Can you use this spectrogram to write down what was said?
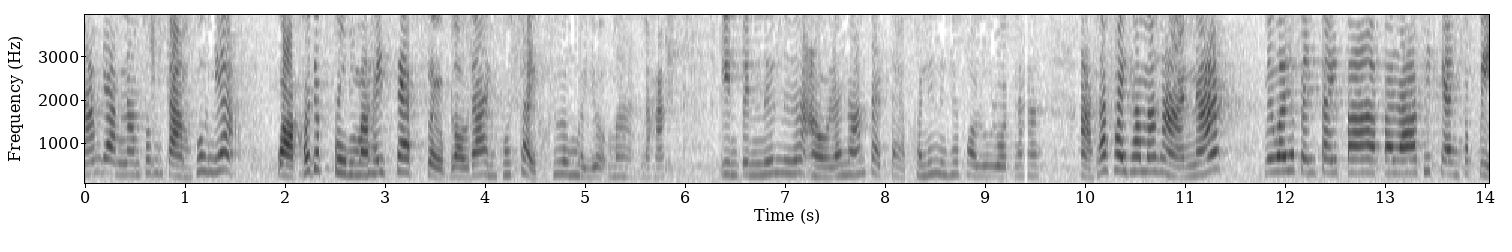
น้ำยำน้ำส้มตำพวกเนี้ย กว่าเขาจะปรุงมาให้แซ่บเสิร์ฟเราได้นะเขาใส่เครื่องมาเยอะมากนะคะ กินเป็นเนื้อเนื้อเอาแล้วน้ำแตะๆพอนิดนึงให้พอรู้รสนะคะอะถ้าใครทำอาหารนะ ไม่ว่าจะเป็นไตปลาปลาร้าพริกแกงกะปิ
